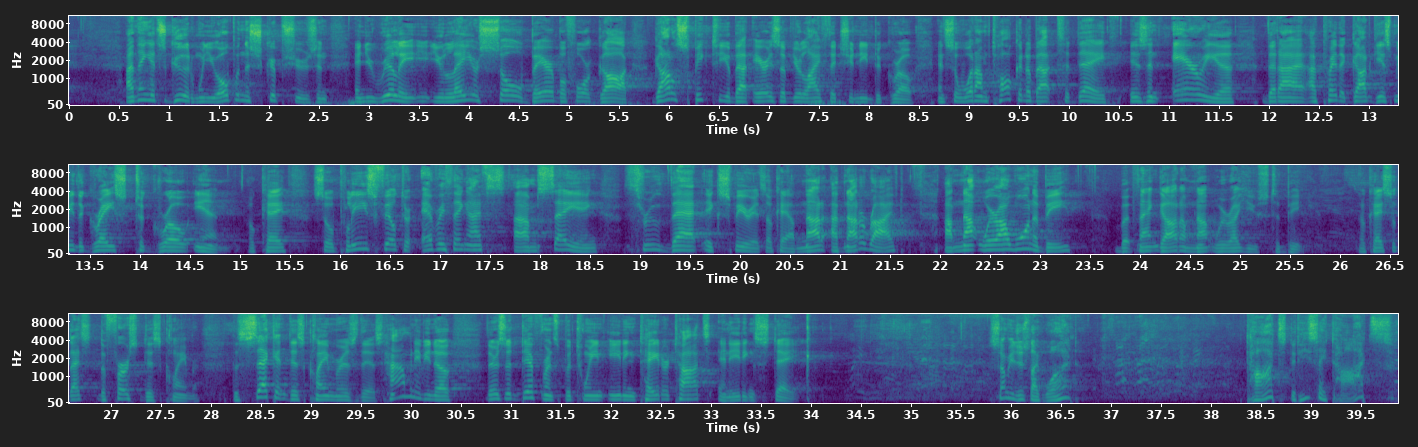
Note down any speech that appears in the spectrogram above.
I think it's good when you open the scriptures and, and you really you lay your soul bare before God. God will speak to you about areas of your life that you need to grow. And so what I'm talking about today is an area that I, I pray that God gives me the grace to grow in okay? So please filter everything i am saying through that experience. Okay, I'm not, I've not arrived, I'm not where I want to be, but thank God I'm not where I used to be. Okay, so that's the first disclaimer. The second disclaimer is this How many of you know there's a difference between eating tater tots and eating steak? Some of you just like, what? Tots? Did he say tots?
